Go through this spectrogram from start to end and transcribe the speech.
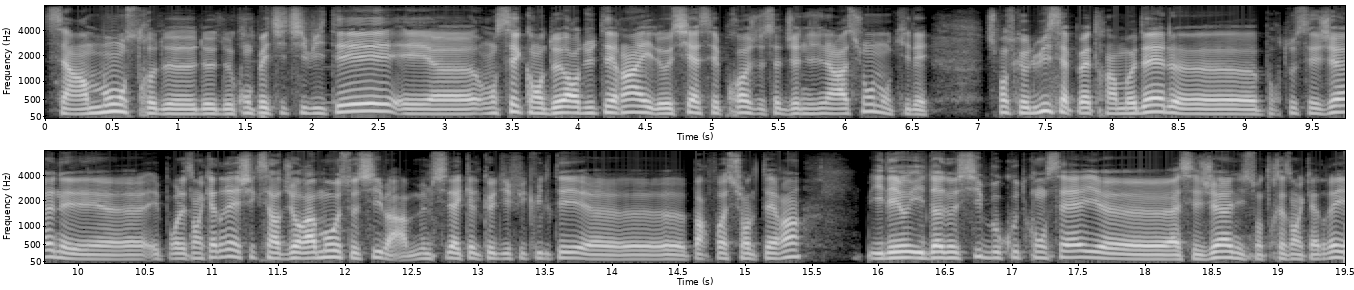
C'est un monstre de, compétitivité et euh, on sait qu'en dehors du terrain il est aussi assez proche de cette jeune génération. Donc il est, je pense que lui ça peut être un modèle euh, pour tous ces jeunes et, euh, et pour les encadrer. Je sais que Sergio Ramos aussi, bah, même s'il a quelques difficultés parfois sur le terrain. Il, donne aussi beaucoup de conseils à ces jeunes, ils sont très encadrés. Il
